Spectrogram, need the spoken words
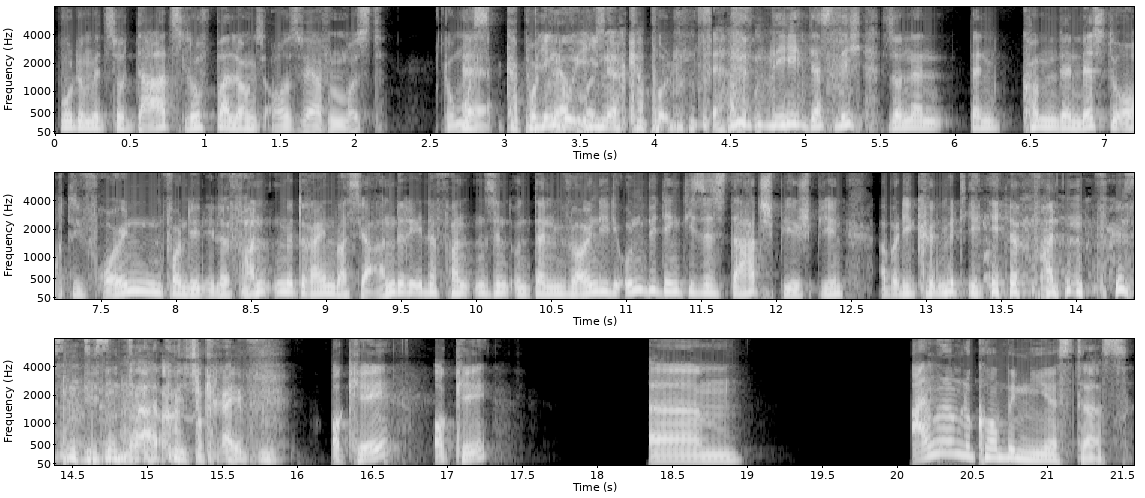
wo du mit so Darts Luftballons auswerfen musst. Du musst Äh, kaputt werfen Pinguine musst. kaputt werfen. Nee, das nicht, sondern dann kommen, dann lässt du auch die Freunde von den Elefanten mit rein, was ja andere Elefanten sind, und dann wollen die unbedingt dieses Dartspiel spielen, aber die können mit ihren Elefantenfüßen diesen Dart nicht greifen. Okay, okay. Ähm, angenommen, du kombinierst das.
